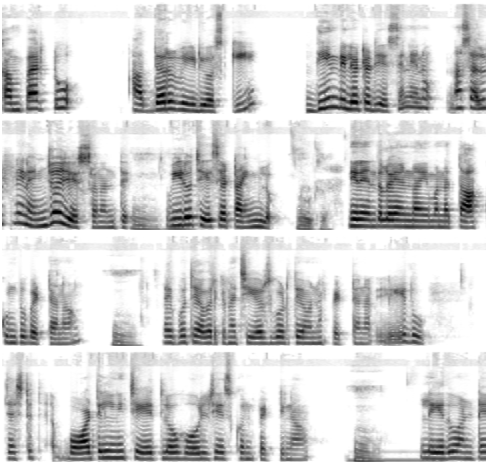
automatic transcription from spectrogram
కంపేర్ టు అదర్ వీడియోస్కి దీని రిలేటెడ్ చేస్తే నేను నా సెల్ఫ్ నేను ఎంజాయ్ చేస్తాను అంతే. వీడియో చేసే టైంలో నేను ఎంతలో ఏమన్నా ఏమన్నా తాక్కుంటూ పెట్టానా? లేకపోతే ఎవరికైనా చీర్స్ కొడితే ఏమన్నా పెట్టానా? లేదు. జస్ట్ బాటిల్ని చేతిలో హోల్డ్ చేసుకొని పెట్టినా. లేదు అంటే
